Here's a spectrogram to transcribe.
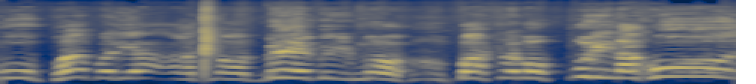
હું ફળ આત્મા બે બીજમાં. બાટલામાં પૂરી નાખું.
